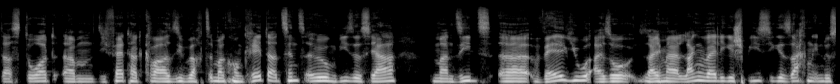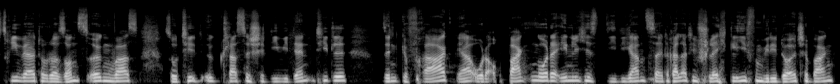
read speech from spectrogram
dass dort ähm, die Fed hat quasi, macht es immer konkreter, Zinserhöhung dieses Jahr man sieht äh, Value, also sag ich mal langweilige, spießige Sachen, Industriewerte oder sonst irgendwas, so klassische Dividendentitel sind gefragt, ja, oder auch Banken oder ähnliches, die die ganze Zeit relativ schlecht liefen, wie die Deutsche Bank,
